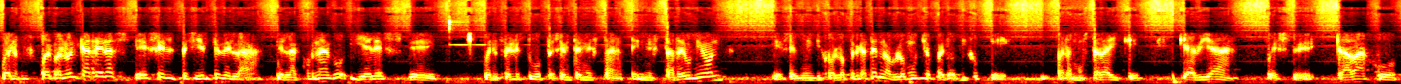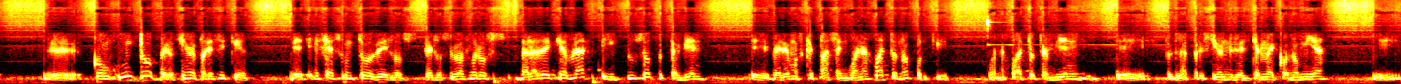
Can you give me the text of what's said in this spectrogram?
bueno, Juan Manuel Carreras es el presidente de la de la CONAGO y él es, eh, bueno, él estuvo presente en esta en esta reunión, eh, según dijo López Gatel, no habló mucho, pero dijo que para mostrar ahí que que había pues eh, trabajo conjunto, pero sí me parece que ese asunto de los de los semáforos dará de qué hablar e incluso pues también eh, veremos qué pasa en Guanajuato, ¿no? Porque Guanajuato también, eh, pues la presión del tema economía eh,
